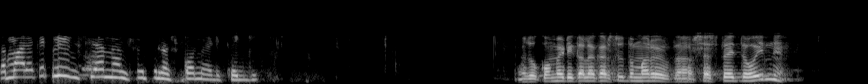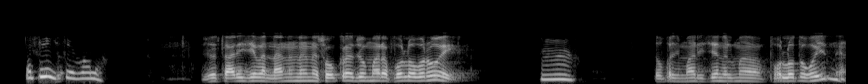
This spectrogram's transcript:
તમારે કેટલી ચેનલ સત્રસ કોમેડી થઈ ગઈ. હું તો કોમેડી કલાકાર છું તો મારે સબસ્ક્રાઇબ તો હોય જ ને. કેટલી છે બોલો. જો તારી જેવા નાના નાના છોકરા જો મારા ફોલોવર હોય તો પછી મારી ચેનલમાં ફોલો તો હોય જ ને.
